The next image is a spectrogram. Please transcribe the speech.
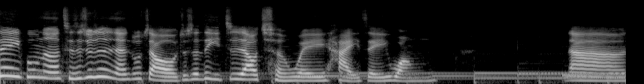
这一部呢，其实就是男主角就是立志要成为海贼王。那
